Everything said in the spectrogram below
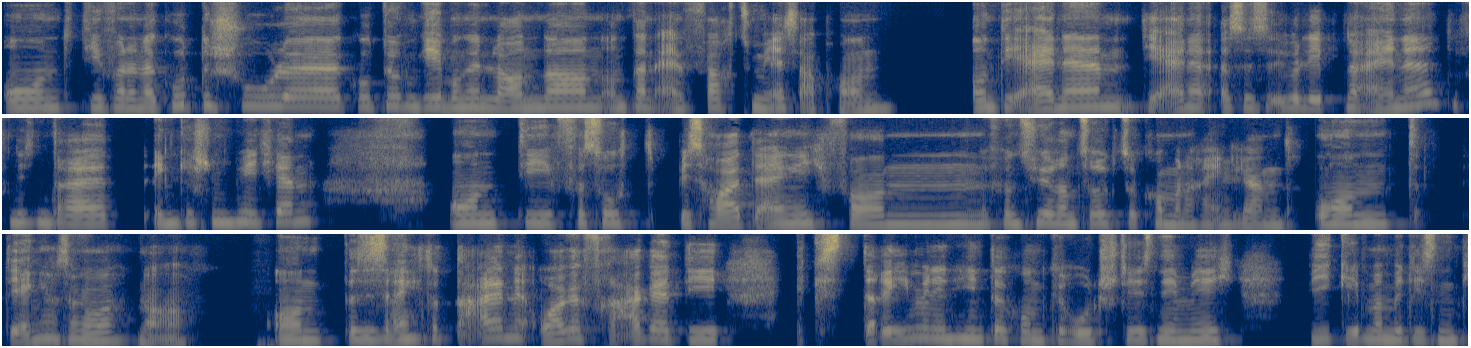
und die von einer guten Schule, gute Umgebung in London und dann einfach zum IS abhauen. Und die eine, die eine, also es überlebt nur eine, die von diesen drei englischen Mädchen. Und die versucht bis heute eigentlich von, von Syrien zurückzukommen nach England. Und die Engländer sagen aber, na. Und das ist eigentlich total eine orge Frage, die extrem in den Hintergrund gerutscht ist, nämlich, wie geht man mit diesen,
